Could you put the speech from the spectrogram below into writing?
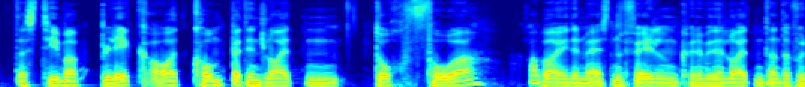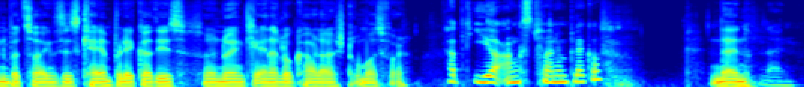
Das Thema Blackout kommt bei den Leuten doch vor, aber in den meisten Fällen können wir den Leuten dann davon überzeugen, dass es kein Blackout ist, sondern nur ein kleiner lokaler Stromausfall. Habt ihr Angst vor einem Blackout? Nein, Nein.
